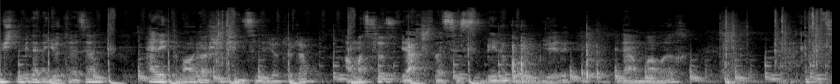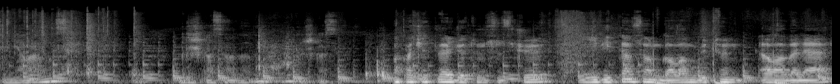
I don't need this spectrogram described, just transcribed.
Demişdim bir dənə götürəcəm. Hər ehtimala qarşı ikincisini də götürürəm. Amma söz yaxşı da siz, siz birini qoyun geri. Bir dənə balıq. Peçenyalarımız. Qırışqası hardadır? Qırışqası. Paketlər götürürsünüz ki, yedikdən sonra qalan bütün əlavələr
